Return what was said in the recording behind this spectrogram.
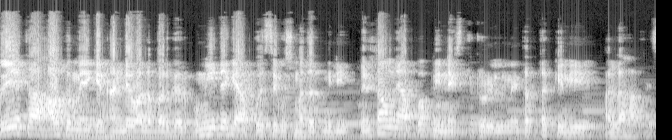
तो ये था हाउ टू मेक एन अंडे वाला बर्गर उम्मीद है कि आपको इससे कुछ मदद मिली. मिलता हूँ मैं आपको अपनी नेक्स्ट ट्यूटोरियल में. तब तक के लिए अल्लाह हाफिज.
